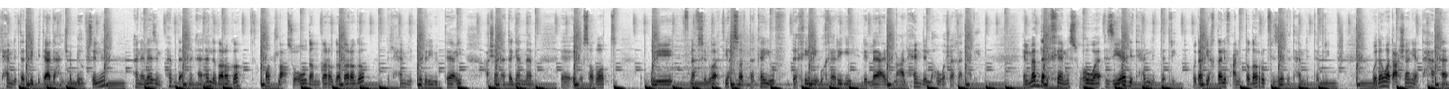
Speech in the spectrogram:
الحمل التدريب بتاعي ده هنشبهه بسلم أنا لازم أبدأ من أقل درجة وأطلع صعودا درجة درجة بالحمل التدريبي بتاعي عشان أتجنب آه، الإصابات وفي نفس الوقت يحصل تكيف داخلي وخارجي للاعب مع الحمل اللي هو شغال عليه. المبدأ الخامس وهو زيادة حمل التدريب وده بيختلف عن التدرج في زيادة حمل التدريب. ودوت عشان يتحقق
